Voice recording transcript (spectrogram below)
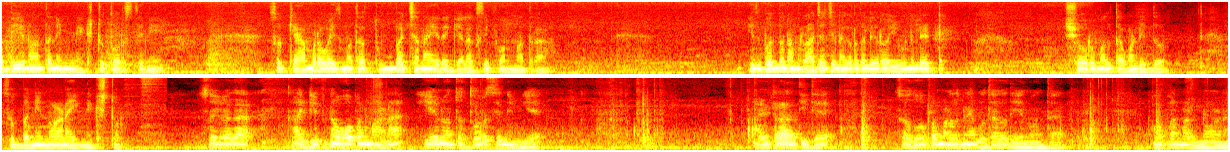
ಅದೇನು ಅಂತ ನಿಮ್ಗೆ ನೆಕ್ಸ್ಟು ತೋರಿಸ್ತೀನಿ. ಸೊ ಕ್ಯಾಮ್ರಾ ವೈಸ್ ಮಾತ್ರ ತುಂಬ ಚೆನ್ನಾಗಿದೆ ಗ್ಯಾಲಕ್ಸಿ ಫೋನ್ ಮಾತ್ರ. ಇದು ಬಂದು ನಮ್ಮ ರಾಜಾಜಿನಗರದಲ್ಲಿರೋ ಯೂನಿಲೆಟ್ ಶೋರೂಮಲ್ಲಿ ತೊಗೊಂಡಿದ್ದು. ಸೊ ಬನ್ನಿ ನೋಡೋಣ ಈಗ ನೆಕ್ಸ್ಟು ಸೊ ಇವಾಗ ಆ ಗಿಫ್ಟ್ನ ಓಪನ್ ಮಾಡೋಣ. ಏನು ಅಂತ ತೋರಿಸಿ ನಿಮಗೆ. ಅಲ್ಟ್ರಾ ಅಂತಿದೆ. ಸೊ ಅದು ಓಪನ್ ಮಾಡಿದ್ರೆ ಗೊತ್ತಾಗೋದು ಏನು ಅಂತ. ಓಪನ್ ಮಾಡಿ ನೋಡೋಣ.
